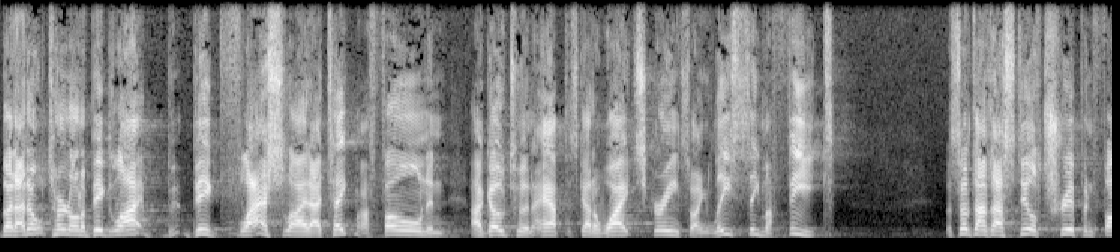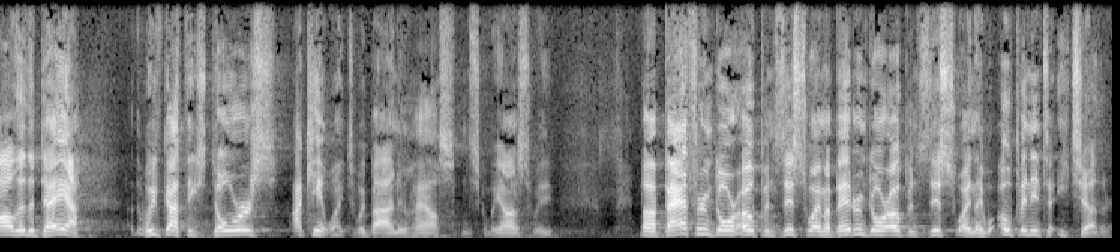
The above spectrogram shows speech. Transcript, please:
but I don't turn on a big light, big flashlight. I take my phone and I go to an app that's got a white screen so I can at least see my feet. But sometimes I still trip and fall. The other day, I, we've got these doors. I can't wait till we buy a new house. I'm just going to be honest with you. My bathroom door opens this way, my bedroom door opens this way, and they open into each other.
